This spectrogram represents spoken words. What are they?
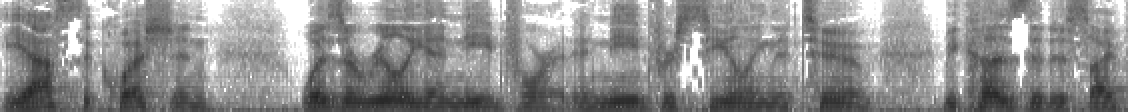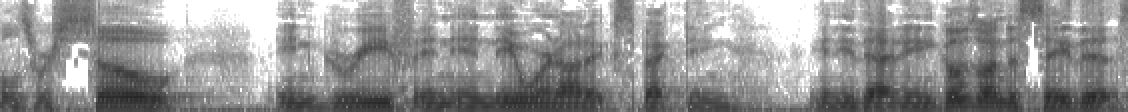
he asks the question was there really a need for it, a need for sealing the tomb? Because the disciples were so in grief and, and they were not expecting any of that. And he goes on to say this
